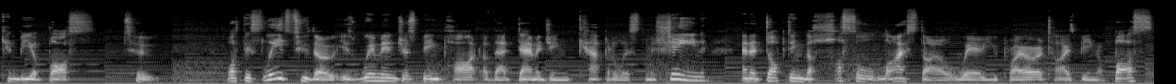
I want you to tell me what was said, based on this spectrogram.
can be a boss too. What this leads to, though, is women just being part of that damaging capitalist machine and adopting the hustle lifestyle where you prioritize being a boss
